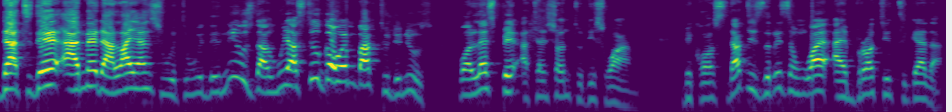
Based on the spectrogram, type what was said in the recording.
that they are made alliance with, with the news that we are still going back to the news. But let's pay attention to this one because that is the reason why I brought it together.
